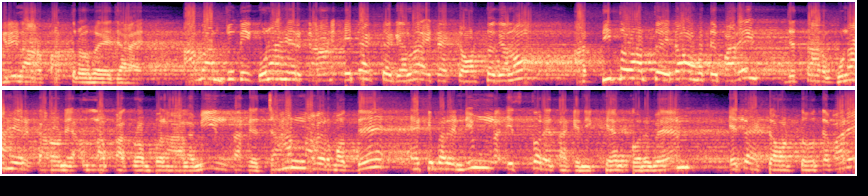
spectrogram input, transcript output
ঘৃণার পাত্র হয়ে যায়। আবার যদি গুনাহের কারণে এটা একটা গেল, এটা একটা অর্থ গেল, আর দ্বিতীয় অর্থ এটাও হতে পারে যে তার গুনাহের কারণে আল্লাহ পাক রব্বুল আলামিন তাকে জাহান্নামের মধ্যে একেবারে নিম্ন স্তরে তাকে নিক্ষেপ করবেন। এটা একটা অর্থ হতে পারে।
